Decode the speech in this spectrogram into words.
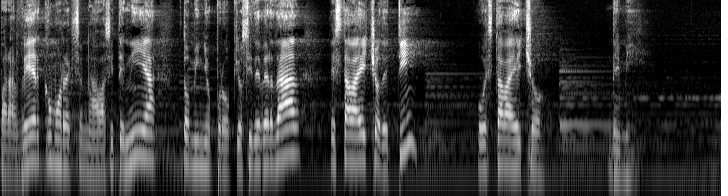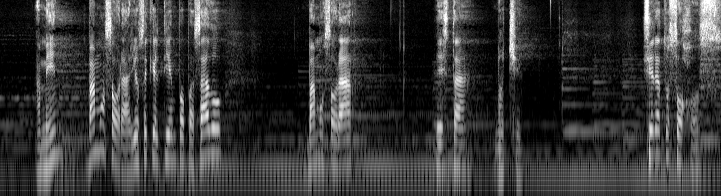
para ver cómo reaccionaba, si tenía dominio propio, si de verdad estaba hecho de ti o estaba hecho de mí. Amén. Vamos a orar. Yo sé que el tiempo ha pasado. Vamos a orar esta noche. Cierra tus ojos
